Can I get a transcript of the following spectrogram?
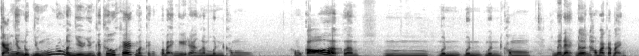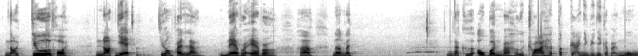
cảm nhận được những rất là nhiều những cái thứ khác mà các các bạn nghĩ rằng là mình không không có hoặc là um, mình mình mình không không thể đạt đến. Không phải các bạn nói chưa thôi not yet chứ không phải là never ever ha. Nên là chúng ta cứ open và thử try hết tất cả những cái gì các bạn muốn.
